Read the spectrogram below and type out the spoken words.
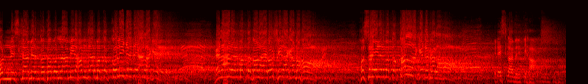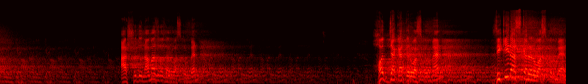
পূর্ণ ইসলামের কথা বললে আমির হামজার মতো কলিজা দেয়া লাগে। বেলালের মতো গলায় রশি লাগানো হয়। হুসাইনের মতো কল্লা কেটে ফেলা হয়। এটা ইসলামের ইতিহাস। আর শুধু নামাজ রোজার ওয়াজ করবেন? হজ জাকাতের ওয়াজ করবেন? জিকির আসকারের ওয়াজ করবেন?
